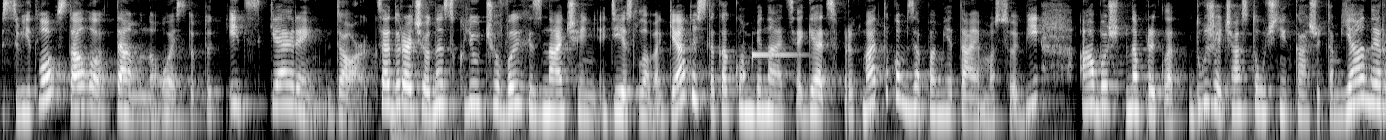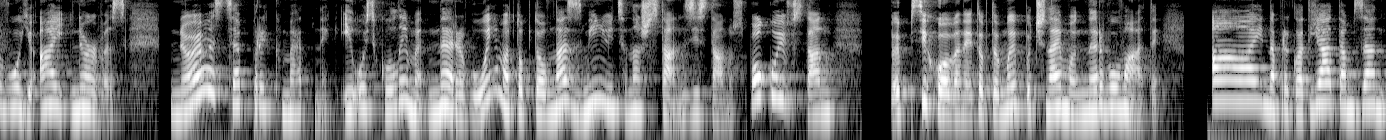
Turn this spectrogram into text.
світло, стало темно. Ось, тобто it's getting dark. Це, до речі, одне з ключових значень дієслова get. Ось така комбінація get з прикметником, запам'ятаємо собі. Або ж, наприклад, дуже часто учні кажуть, там я нервую, I nervous. Nervous – це прикметник. І ось коли ми нервуємо, тобто в нас змінюється наш стан зі стану спокою в стан е, психований, тобто ми починаємо нервувати. I, наприклад, я там за,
